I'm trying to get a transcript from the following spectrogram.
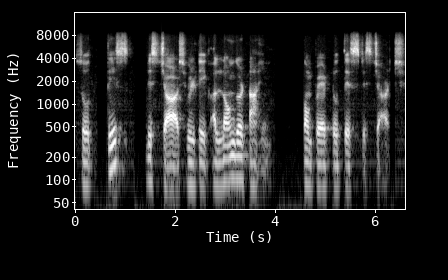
So this discharge will take a longer time compared to this discharge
